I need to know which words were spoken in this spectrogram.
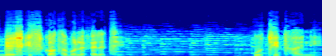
বেশ কিছু কথা বলে ফেলেছি। উচিত হয়নি।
